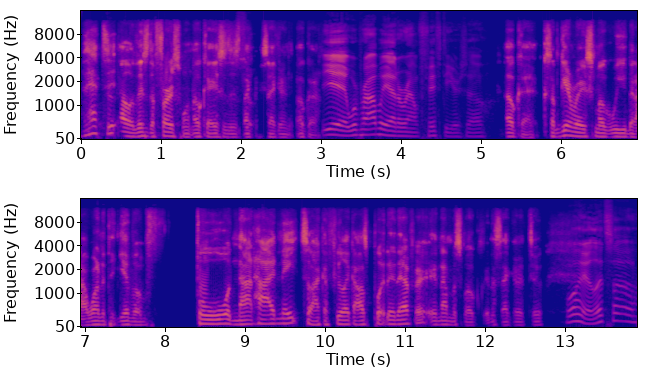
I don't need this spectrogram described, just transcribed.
that's it. Oh, this is the first one. Okay, so this is like the second. Okay, Yeah, we're probably at around fifty or so. okay. Because I'm getting ready to smoke weed, but I wanted to give a full, not high Nate, so I could feel like I was putting in effort, and I'm gonna smoke in a second or two. Well, here let's uh.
